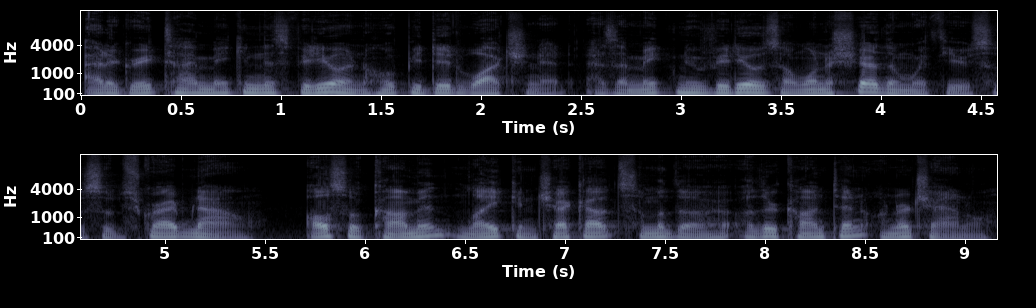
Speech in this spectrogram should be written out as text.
I had a great time making this video and hope you did watching it. As I make new videos, I want to share them with you, so subscribe now. Also comment, like, and check out some of the other content on our channel.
